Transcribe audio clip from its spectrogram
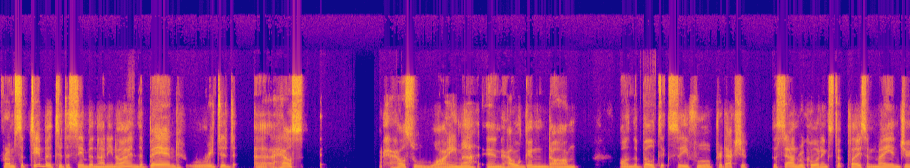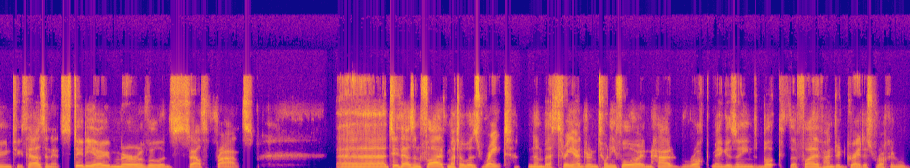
From September to December 99, the band rented uh, a house, House Weimar in Heiligendamm on the Baltic Sea for production. The sound recordings took place in May and June 2000 at Studio Miraval in South France. Uh, 2005, Mutter was ranked number 324 in Hard Rock Magazine's book, The 500 Greatest Rock and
